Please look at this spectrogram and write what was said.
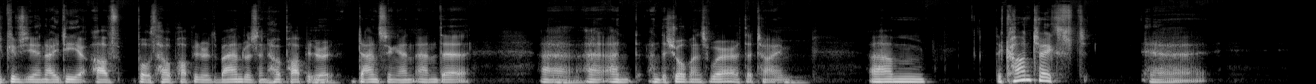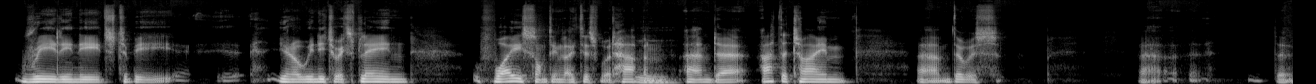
of gives you an idea of both how popular the band was and how popular mm-hmm. dancing and and the uh, mm-hmm. and and the show bands were at the time. Um, the context uh, really needs to be, you know, we need to explain why something like this would happen. Mm. And uh, at the time, um, there was uh, the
